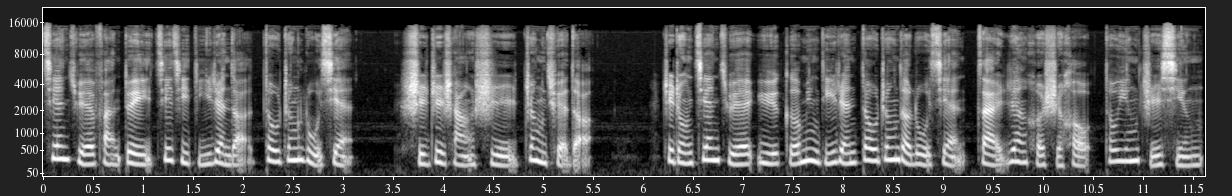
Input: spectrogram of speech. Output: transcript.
坚决反对阶级敌人的斗争路线。实质上是正确的。这种坚决与革命敌人斗争的路线，在任何时候都应执行。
